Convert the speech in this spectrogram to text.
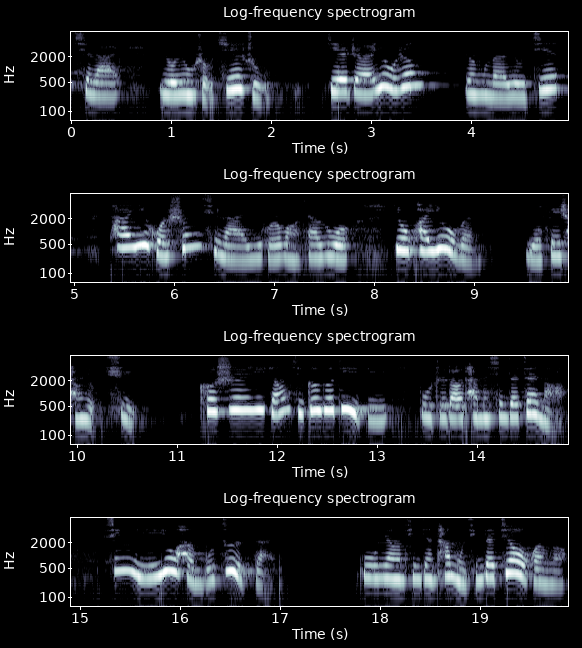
起来，又用手接住，接着又扔，扔了又接。它一会儿升起来，一会儿往下落，又快又稳，也非常有趣。可是，一想起哥哥弟弟，不知道他们现在在哪儿，心里又很不自在。姑娘听见她母亲在叫唤了，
